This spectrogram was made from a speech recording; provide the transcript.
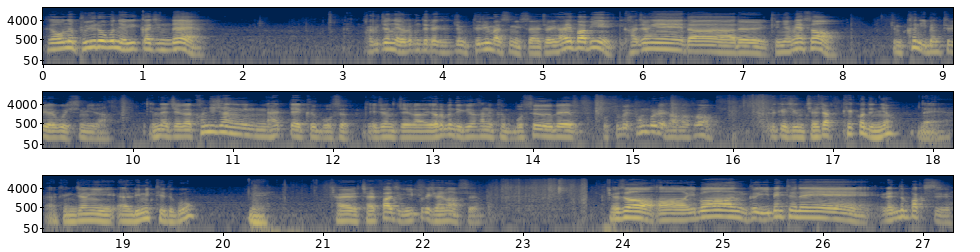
그래서 오늘 브이로그는 여기까지인데 가기 전에 여러분들에게 좀 드릴 말씀이 있어요. 저희 하이밥이 가정의 달을 기념해서 좀 큰 이벤트를 열고 있습니다. 옛날 제가 컨디셔닝 할 때 그 모습, 예전 제가 여러분들이 기억하는 그 모습의 모습을 텀블러에 담아서 이렇게 지금 제작했거든요. 네, 굉장히 limited고, 네, 잘잘 빠지게 이쁘게 잘 나왔어요. 그래서 어, 이번 그 이벤트 내에 랜덤 박스를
